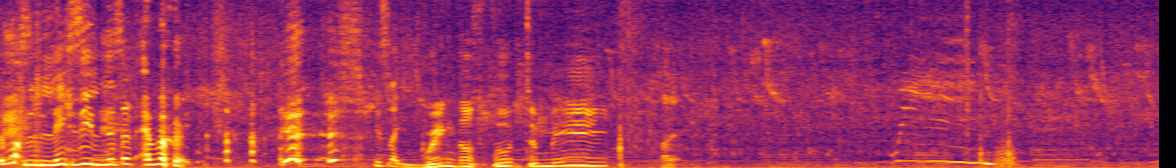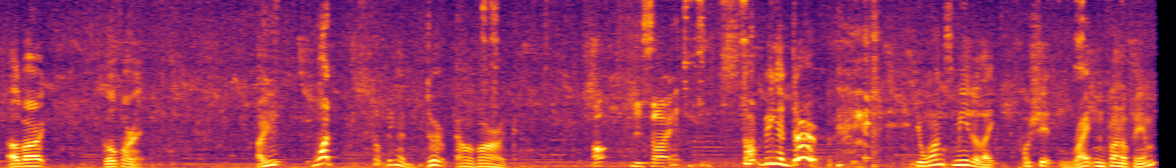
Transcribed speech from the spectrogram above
The most lazy lizard ever. He's like, bring the food to me. Got it. Elvarg, go for it. Are you? What? Stop being a derp, Elvarg. Oh, he saw it. Stop being a derp. he wants me to like push it right in front of him.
